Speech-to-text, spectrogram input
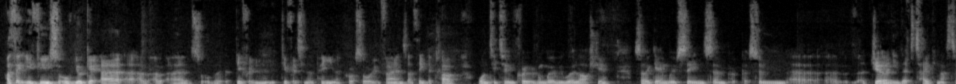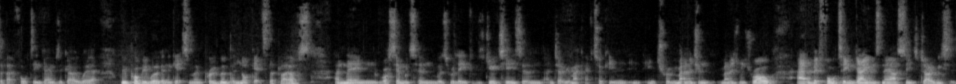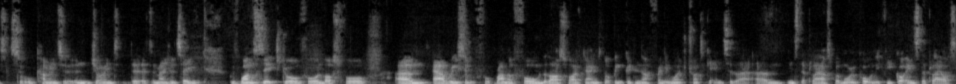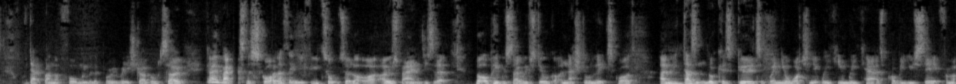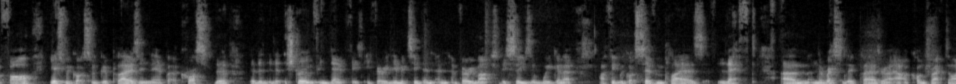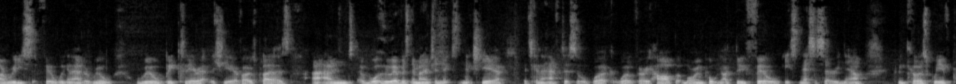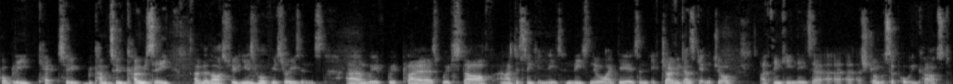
I think if you sort of you'll get a, a, a, a sort of a different difference in opinion across Orient fans. I think the club wanted to improve on where we were last year. So again, we've seen some some uh, a journey that's taken us to about 14 games ago, where we probably were going to get some improvement, but not get to the playoffs. And then Ross Embleton was relieved of his duties, and, and Jobi McAnuff took in, in interim management management's role. And had 14 games now since Joey s- sort of come into and joined the, the management team. We've won six, drawn four, lost four. Um, our recent run of form, the last five games, not been good enough for anyone trying to get into that um, into the playoffs. But more importantly, if you got into the playoffs with that run of form, we would have really, really struggled. So going back to the squad, I think if you talk to a lot of O's fans, is that a lot of people say we've still got a National League squad. Um, It doesn't look as good when you're watching it week in, week out as probably you see it from afar. Yes, we've got some good players in there, but across the the, the, the strength in depth is, is very limited, and, and, and very much this season we're gonna. I think we've got seven players left, um, and the rest of the players are out of contract, and I really feel we're going to have a real, real big clear out this year of those players. Uh, and whoever's the manager next next year, it's going to have to sort of work work very hard. But more importantly, I do feel it's necessary now because we've probably kept to become too cosy over the last few years mm-hmm. for obvious reasons. Um, with with players, with staff, and I just think it needs it needs new ideas. And if Jobi does get the job, I think he needs a, a, a stronger supporting cast.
